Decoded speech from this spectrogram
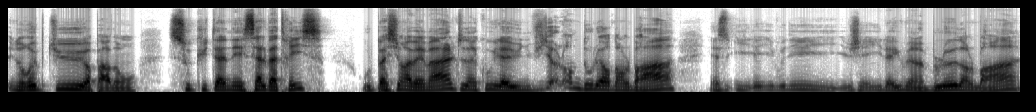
une rupture pardon, sous-cutanée salvatrice, où le patient avait mal, tout d'un coup il a eu une violente douleur dans le bras, il, vous dit il a eu un bleu dans le bras,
